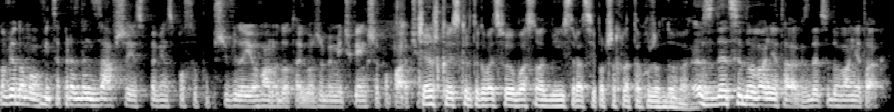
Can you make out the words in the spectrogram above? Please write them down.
no wiadomo, wiceprezydent zawsze jest w pewien sposób uprzywilejowany do tego, żeby mieć większe poparcie. Ciężko jest krytykować swoją własną administrację po trzech latach urzędowania. Zdecydowanie tak, zdecydowanie tak.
